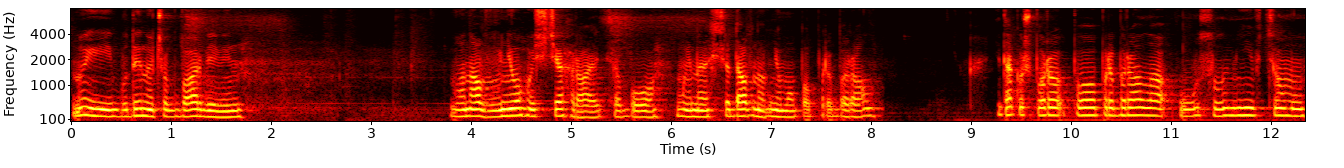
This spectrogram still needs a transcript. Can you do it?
Ну і будиночок Барбі, він. Вона в нього ще грається, бо ми нещодавно в ньому поприбирали. І також поприбирала у Соломії в цьому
